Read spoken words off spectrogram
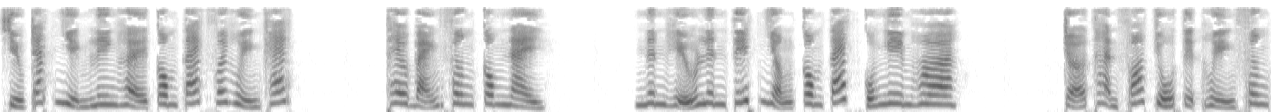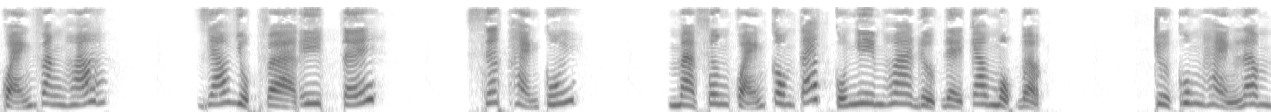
Chịu trách nhiệm liên hệ công tác với huyện khác. Theo bản phân công này, Ninh Hiểu Linh tiếp nhận công tác của Nghiêm Hoa. Trở thành phó chủ tịch huyện phân quản văn hóa, giáo dục và y tế. Xếp hạng cuối. Mà phân quản công tác của Nghiêm Hoa được đề cao một bậc. Trừ cung hàng lâm.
